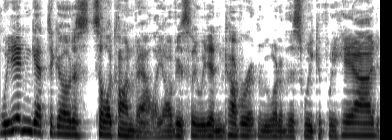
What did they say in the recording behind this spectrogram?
we didn't get to go to Silicon Valley. Obviously, we didn't cover it, and we would have this week if we had.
